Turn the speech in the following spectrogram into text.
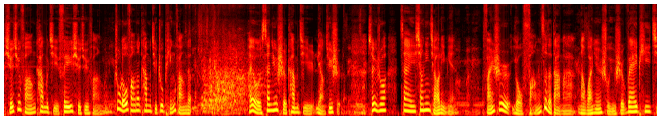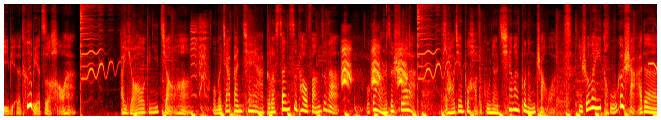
学区房看不起非学区房，住楼房的看不起住平房的，还有三居室看不起两居室的。所以说，在相亲角里面，凡是有房子的大妈，那完全属于是 VIP 级别的，特别自豪哈。哎呦，我跟你讲哈，我们家搬迁呀，得了三四套房子呢。我跟我儿子说了，条件不好的姑娘千万不能找啊。你说万一图个啥的？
